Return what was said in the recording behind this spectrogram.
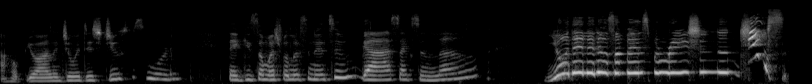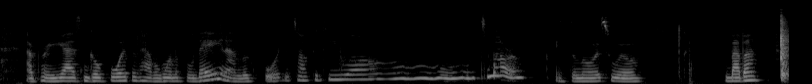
I hope you all enjoyed this juice this morning. Thank you so much for listening to God, Sex, and Love, your daily dose of inspiration, the juice. I pray you guys can go forth and have a wonderful day, and I look forward to talking to you all tomorrow, if the Lord's will. Bye bye.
